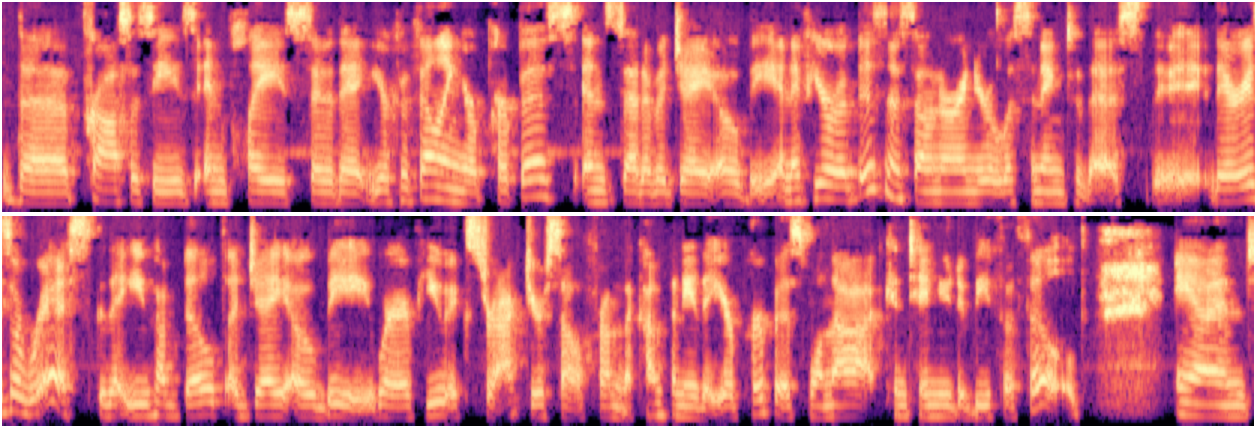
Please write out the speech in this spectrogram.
the processes in place so that you're fulfilling your purpose instead of a job and if you're a business owner and you're listening to this there is a risk that you have built a job where if you extract yourself from the company that your purpose will not continue to be fulfilled. And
